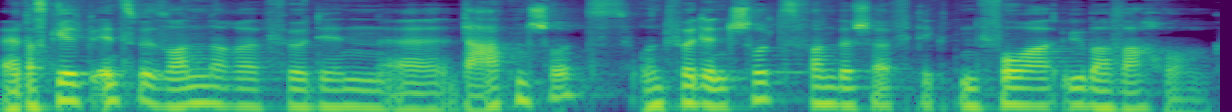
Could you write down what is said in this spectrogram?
Äh, das gilt insbesondere für den äh, Datenschutz und für den Schutz von Beschäftigten vor Überwachung.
